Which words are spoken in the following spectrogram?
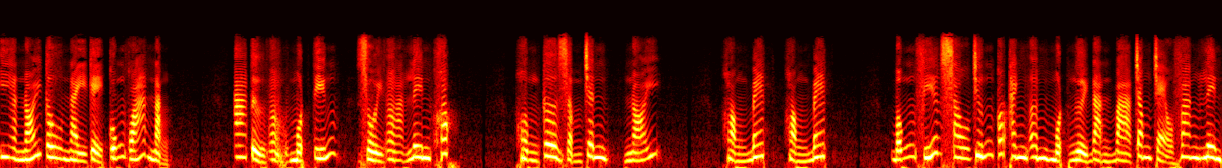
y nói câu này kể cũng quá nặng. A tử ở một tiếng, rồi à lên khóc. Hồng cơ dậm chân, nói. Hồng bét, hồng bét. Bỗng phía sau chứng có thanh âm một người đàn bà trong trẻo vang lên.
